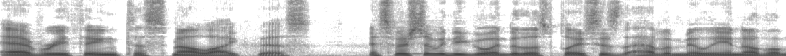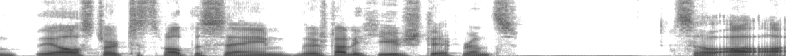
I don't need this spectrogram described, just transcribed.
Everything to smell like this. Especially when you go into those places that have a million of them, they all start to smell the same. There's not a huge difference. So I, I,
